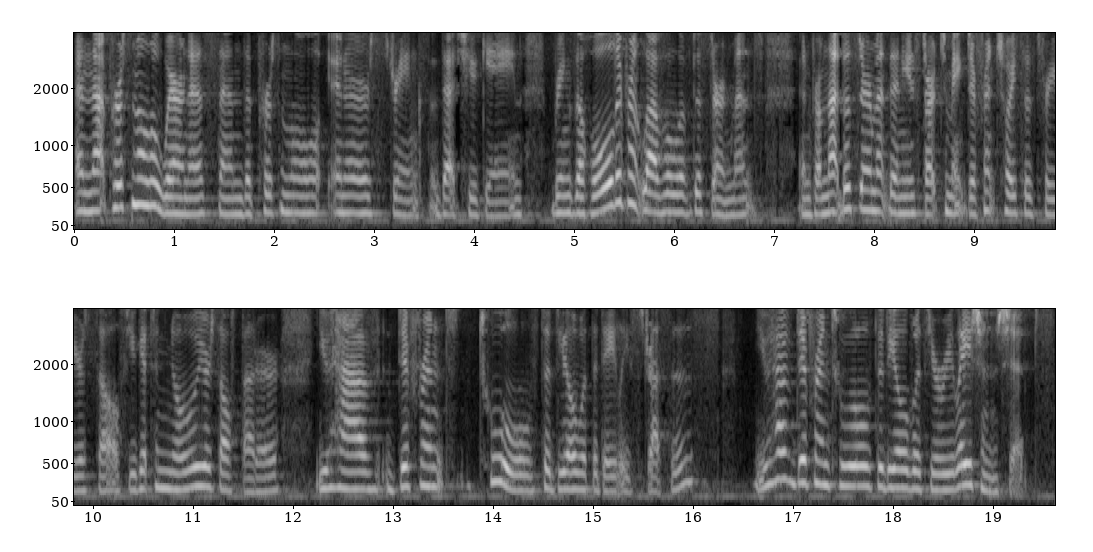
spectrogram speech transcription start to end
And that personal awareness and the personal inner strength that you gain brings a whole different level of discernment. And from that discernment, then you start to make different choices for yourself. You get to know yourself better. You have different tools to deal with the daily stresses you have different tools to deal with your relationships.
